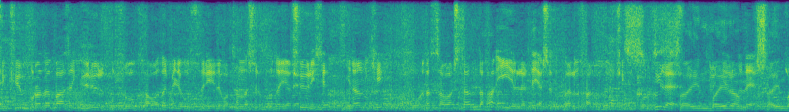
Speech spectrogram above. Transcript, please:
Çünkü burada bazen görüyoruz bu soğuk havada bile o Suriyeli vatandaşlar burada yaşıyor ise inanın ki orada savaştan daha iyi yerlerde yaşadıklarını fark ediyoruz. Çünkü korkuyla Sayın Bayram. Sayın Bayram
